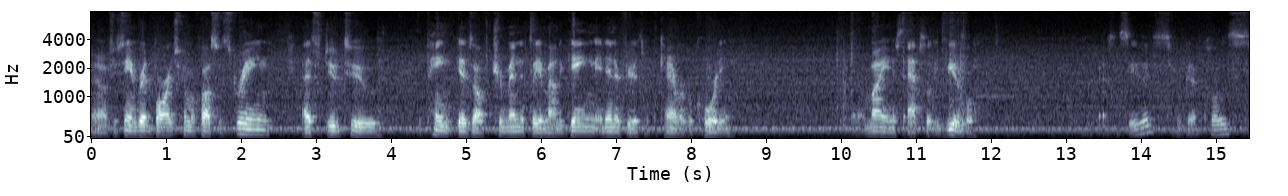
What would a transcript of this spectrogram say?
Now, if you're seeing red bars come across the screen, that's due to the paint gives off tremendously amount of gain. It interferes with the camera recording. Uh, My end, it's absolutely beautiful. You guys can see this. We'll get up close.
